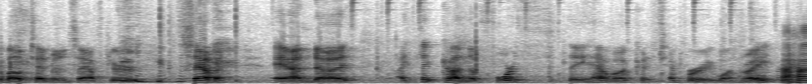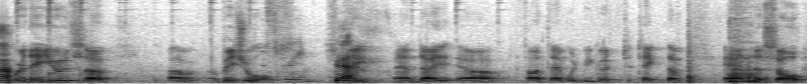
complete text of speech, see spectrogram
about 10 minutes after 7. And uh, I think on the 4th, they have a contemporary one, right? Uh-huh. Where they use uh, uh, visuals. Screen. Yeah. And I uh, thought that would be good to take them. And uh, so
